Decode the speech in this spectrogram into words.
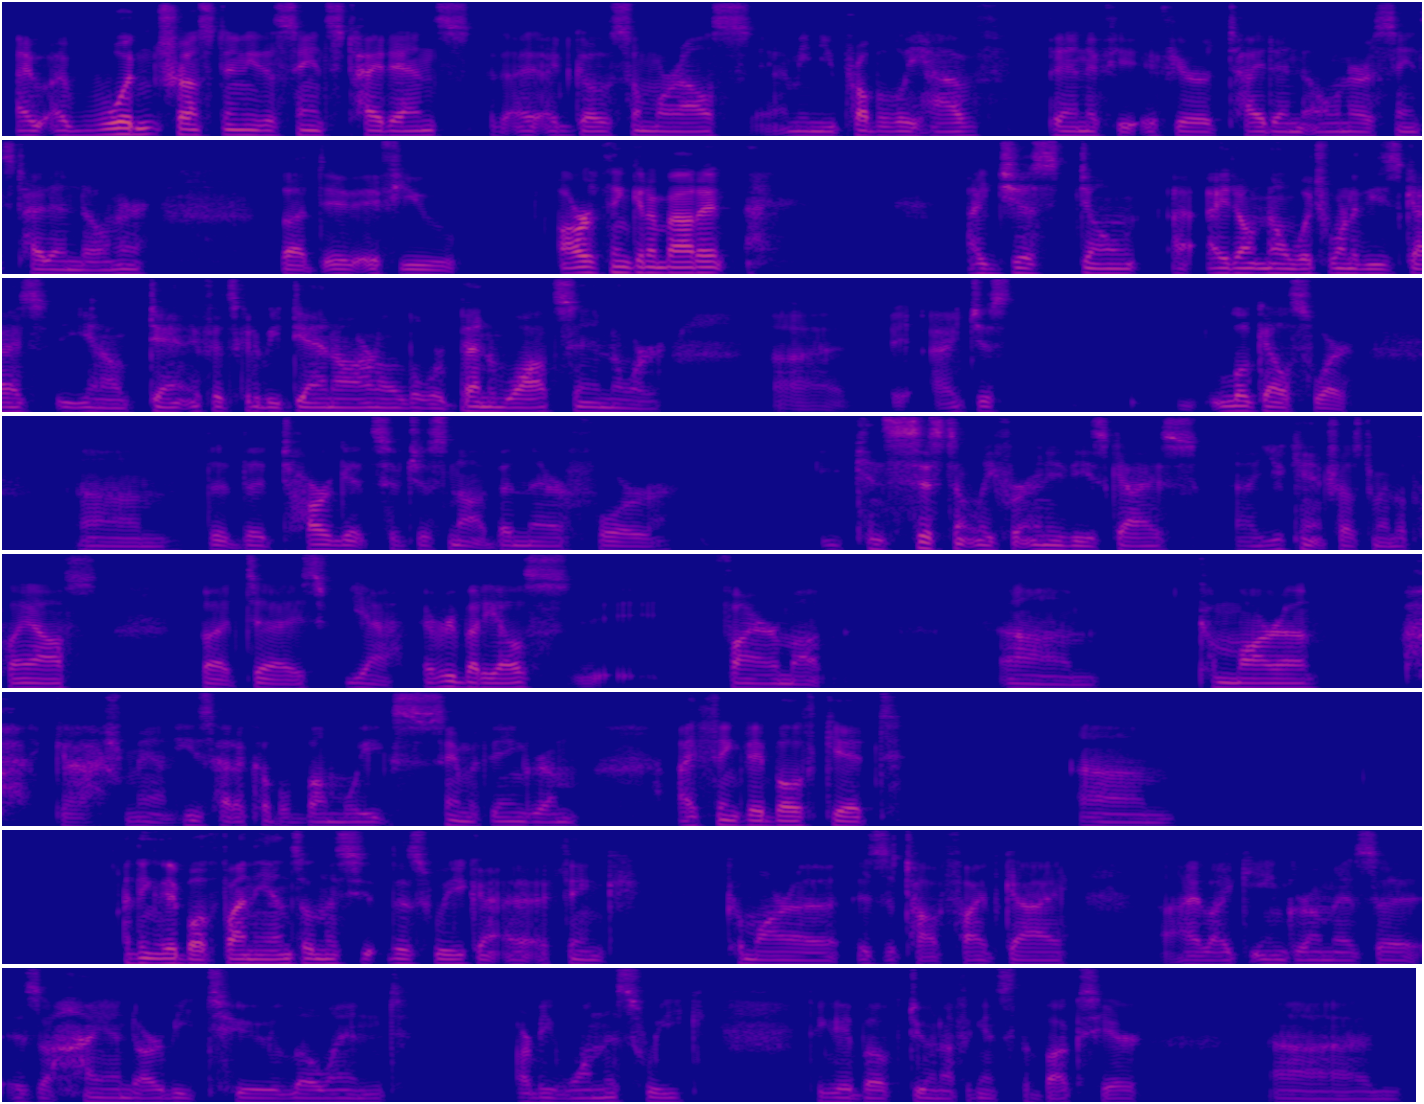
I, I wouldn't trust any of the Saints tight ends. I, would go somewhere else. I mean, you probably have been if you if you're a tight end owner, a Saints tight end owner. But if you are thinking about it, I just don't. I don't know which one of these guys. You know, Dan, if it's going to be Dan Arnold or Ben Watson or, uh, I just look elsewhere. Um, the the targets have just not been there for consistently for any of these guys. Uh, you can't trust them in the playoffs. But uh, yeah, everybody else, eh, fire them up. Um, Kamara, oh, gosh, man, he's had a couple bum weeks. Same with Ingram. I think they both get. Um, I think they both find the end zone this this week. I, I think Kamara is a top five guy. I like Ingram as a as a high end RB two, low end RB one this week think they both do enough against the Bucks here. Um,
